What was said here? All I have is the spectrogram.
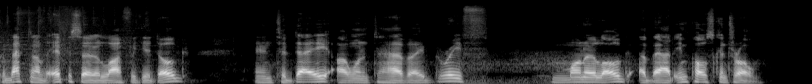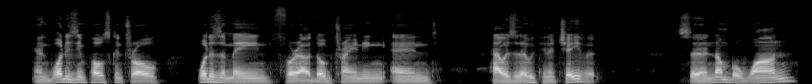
Welcome back to another episode of Life with Your Dog. And today I wanted to have a brief monologue about impulse control. And what is impulse control? What does it mean for our dog training? And how is it that we can achieve it? So, number one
